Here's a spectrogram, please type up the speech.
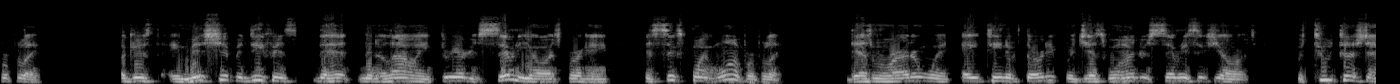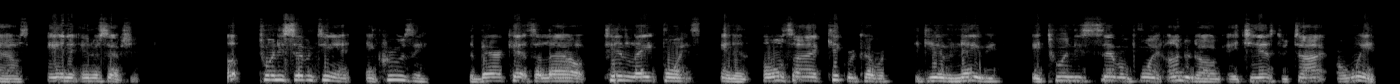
per play against a midshipman defense that had been allowing 370 yards per game and 6.1 per play. Desmond Ridder went 18 of 30 for just 176 yards with two touchdowns and an interception. Up 27-10 and cruising, the Bearcats allowed 10 late points and an onside kick recovery to give Navy, a 27-point underdog, a chance to tie or win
